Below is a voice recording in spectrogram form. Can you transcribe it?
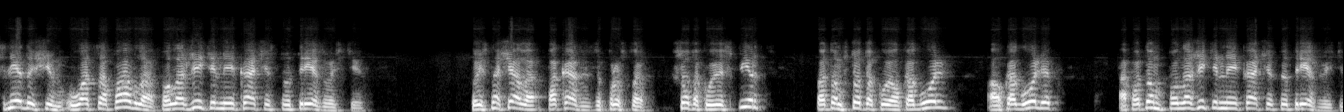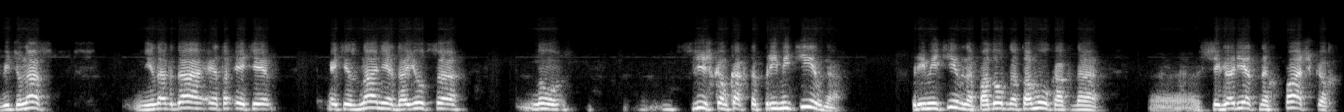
Следующим у отца Павла положительные качества трезвости. То есть сначала показывается просто, что такое спирт, потом, что такое алкоголь, алкоголик, а потом положительные качества трезвости. Ведь у нас иногда это, эти, эти знания даются ну, слишком как-то примитивно, примитивно, подобно тому, как на э, сигаретных пачках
